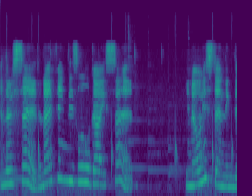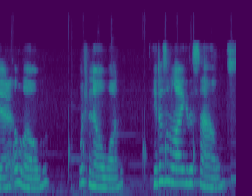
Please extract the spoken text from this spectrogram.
And they're sad, and I think this little guy is sad. You know, he's standing there alone, with no one. He doesn't like the sounds.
